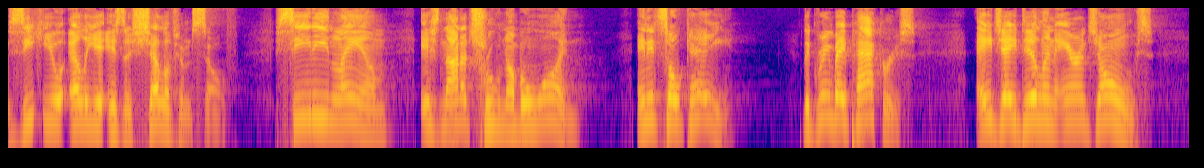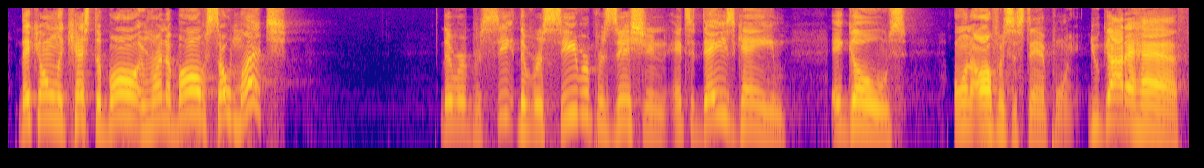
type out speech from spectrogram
Ezekiel Elliott is a shell of himself. CeeDee Lamb is not a true number one. And it's okay. The Green Bay Packers, A.J. Dillon, Aaron Jones, they can only catch the ball and run the ball so much. The, rec- the receiver position in today's game, it goes on an offensive standpoint. You got to have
